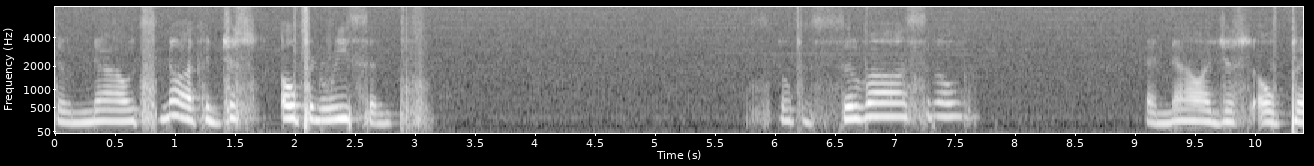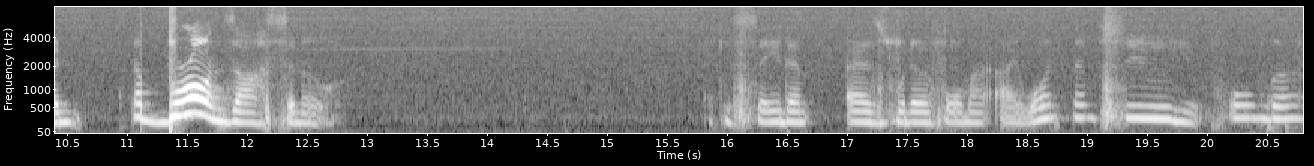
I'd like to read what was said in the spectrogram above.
So now it's no, I could just open recent. Open silver arsenal. And now I just open the bronze arsenal. I can say them as whatever format I want them to. New folder.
